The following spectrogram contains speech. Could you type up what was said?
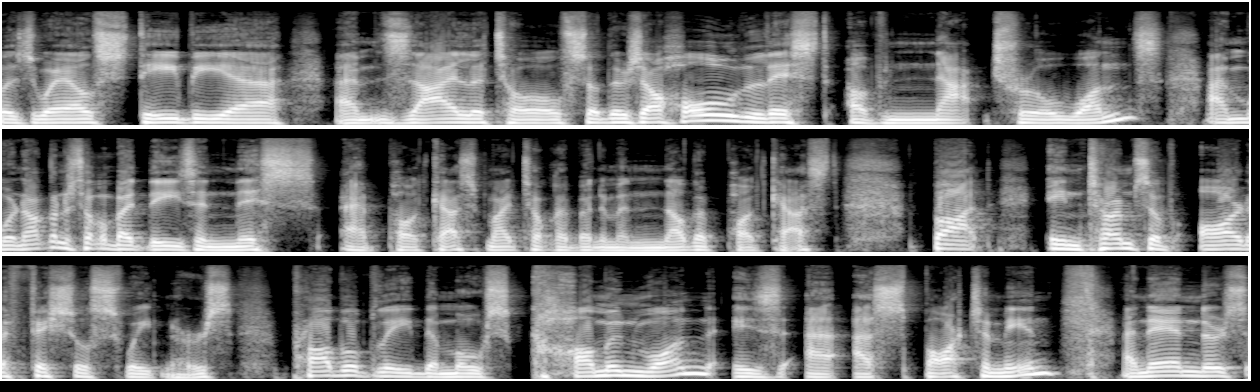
as well, stevia, um, xylitol. So there's a whole list of natural ones. And we're not going to talk about these in this uh, podcast. We might talk about them in another podcast. But in terms of artificial sweeteners, probably the most common one is uh, aspartame. And then there's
